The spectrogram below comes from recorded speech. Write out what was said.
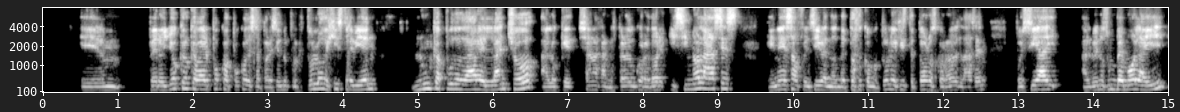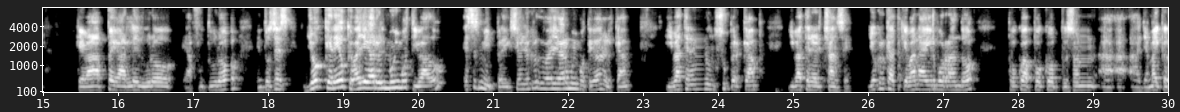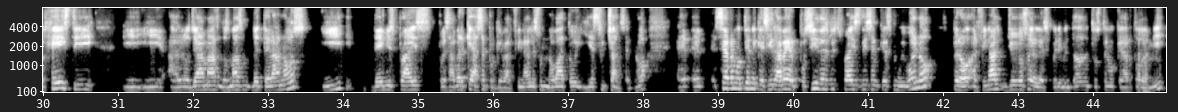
em, pero yo creo que va a ir poco a poco desapareciendo porque tú lo dijiste bien, nunca pudo dar el ancho a lo que Shanahan espera de un corredor y si no la haces en esa ofensiva en donde todo, como tú lo dijiste, todos los corredores la hacen, pues sí hay al menos un bemol ahí que va a pegarle duro a futuro. Entonces, yo creo que va a llegar él muy motivado. Esa es mi predicción. Yo creo que va a llegar muy motivado en el camp y va a tener un super camp y va a tener chance. Yo creo que al que van a ir borrando poco a poco, pues son a, a, Michael Hasty y, a los llamas, los más veteranos y Davis Price, pues a ver qué hace, porque al final es un novato y es su chance, ¿no? Eh, eh, Sermon tiene que decir, a ver, pues sí, Davis Price dicen que es muy bueno, pero al final yo soy el experimentado, entonces tengo que dar todo a mí.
